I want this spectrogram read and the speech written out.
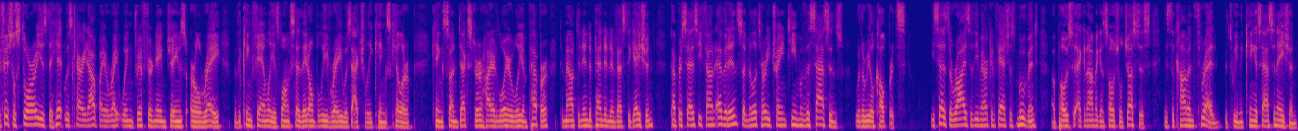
official story is the hit was carried out by a right-wing drifter named James Earl Ray, but the King family has long said they don't believe Ray was actually King's killer. King's son Dexter hired lawyer William Pepper to mount an independent investigation. Pepper says he found evidence a military trained team of assassins were the real culprits. He says the rise of the American fascist movement, opposed to economic and social justice, is the common thread between the King assassination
